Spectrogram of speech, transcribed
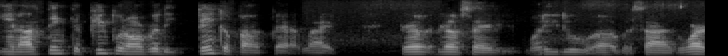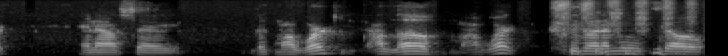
and I think that people don't really think about that. Like they'll they'll say, what do you do uh, besides work? And I'll say, look, my work, I love my work. You know what I mean? So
